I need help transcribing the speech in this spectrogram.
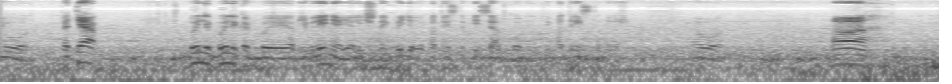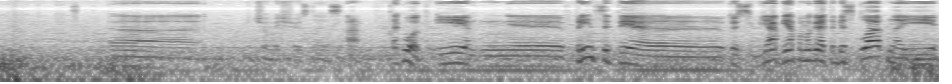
И вот. Хотя были, были как бы объявления, я лично их видел и по 350 комнат, и по 300 даже, вот. А, а, в чем еще остался? А, так вот, и э, в принципе, э, то есть я, я помогаю это бесплатно, и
